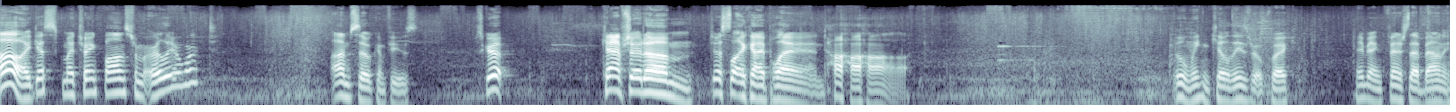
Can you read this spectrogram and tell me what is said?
Oh, I guess my tranq bombs from earlier worked? I'm so confused. Script. Captured him, just like I planned. Ha ha ha. Ooh, we can kill these real quick. Maybe I can finish that bounty.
